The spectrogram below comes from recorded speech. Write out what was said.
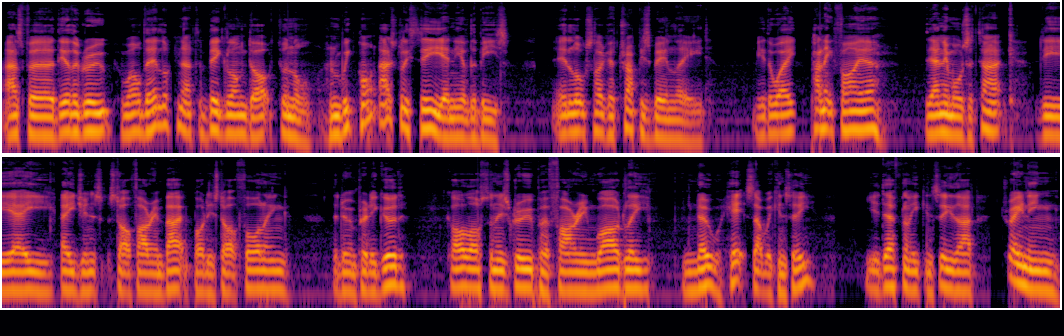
As for the other group, well, they're looking at a big, long, dark tunnel, and we can't actually see any of the bees. It looks like a trap is being laid. Either way, panic fire, the animals attack, the DEA agents start firing back, bodies start falling. They're doing pretty good. Carlos and his group are firing wildly. No hits that we can see. You definitely can see that training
